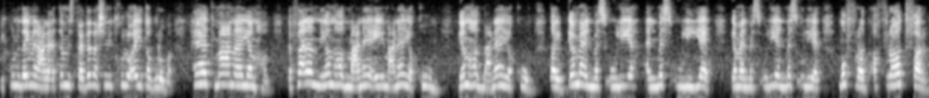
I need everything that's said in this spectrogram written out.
بيكونوا دايما على أتم استعداد عشان يدخلوا أي تجربة. هات معنى ينهض. اتفقنا إن ينهض معناه إيه؟ معناه يقوم. ينهض معناه يقوم. طيب جمع المسؤولية المسؤوليات. جمع المسؤولية المسؤوليات. مفرد أفراد فرد.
